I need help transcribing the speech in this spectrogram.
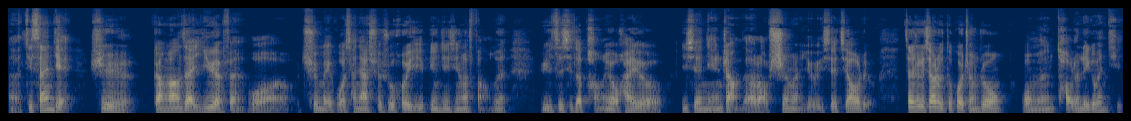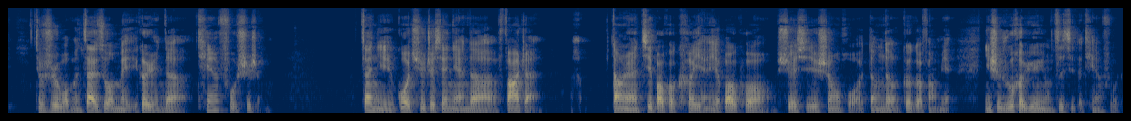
呃，第三点是刚刚在一月份我去美国参加学术会议，并进行了访问，与自己的朋友还有一些年长的老师们有一些交流。在这个交流的过程中，我们讨论了一个问题，就是我们在座每一个人的天赋是什么？在你过去这些年的发展。当然，既包括科研，也包括学习、生活等等各个方面。你是如何运用自己的天赋的？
